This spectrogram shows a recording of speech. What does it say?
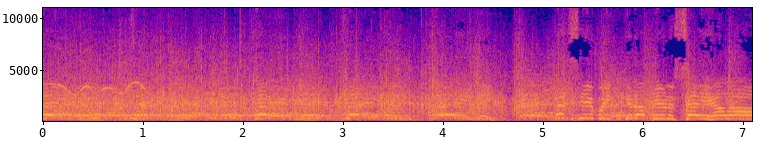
Zany, Zany, Zany, Zany. Let's see if we can get up here to say hello.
